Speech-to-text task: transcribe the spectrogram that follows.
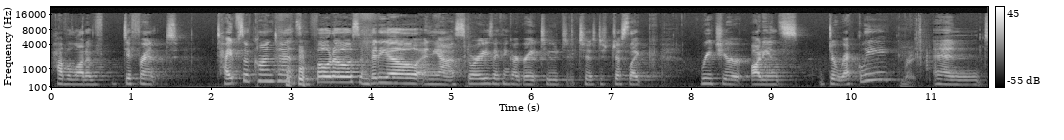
have a lot of different types of content some photos some video and yeah stories i think are great too to, to, to just like reach your audience directly Right. and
